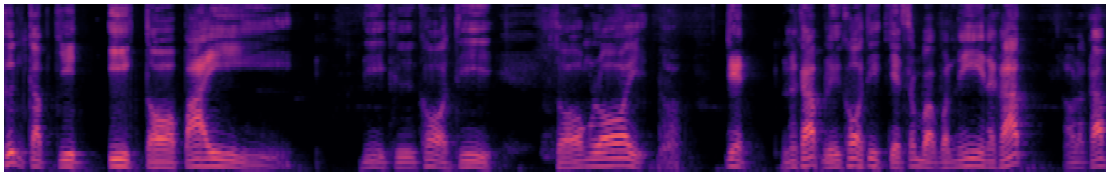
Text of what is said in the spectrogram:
ขึ้นกับจิตอีกต่อไป นี่คือข้อที่ 207 นะครับ หรือข้อที่ 7สำหรับวันนี้นะครับ เอาละครับ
